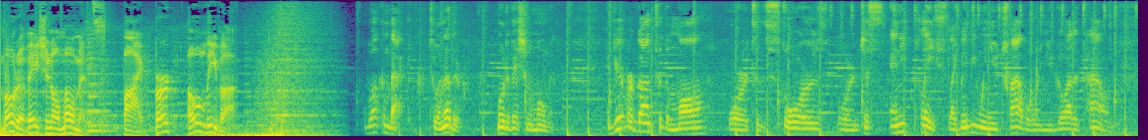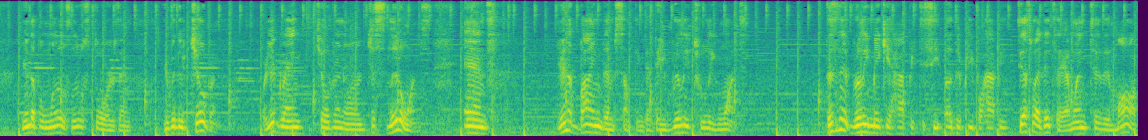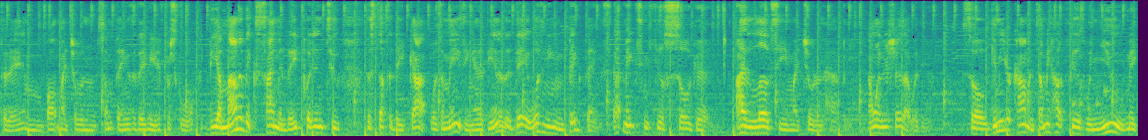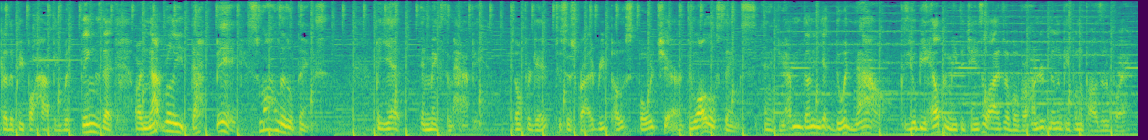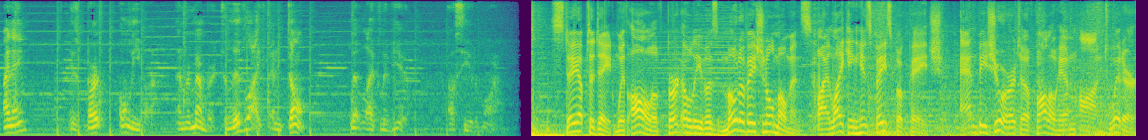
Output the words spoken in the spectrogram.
Motivational Moments by Bert Oliva. Welcome back to another motivational moment. Have you ever gone to the mall or to the stores or just any place, like maybe when you travel and you go out of town, you end up in one of those little stores and you're with your children or your grandchildren or just little ones, and you end up buying them something that they really truly want doesn't it really make you happy to see other people happy? See, that's what I did today. I went to the mall today and bought my children some things that they needed for school. The amount of excitement they put into the stuff that they got was amazing. And at the end of the day, it wasn't even big things. That makes me feel so good. I love seeing my children happy. I wanted to share that with you. So give me your comment. Tell me how it feels when you make other people happy with things that are not really that big, small little things, but yet it makes them happy. Don't forget to subscribe, repost, forward, share. Do all those things. And if you haven't done it yet, do it now. Because you'll be helping me to change the lives of over 100 million people in a positive way. My name is Bert Oliva. And remember to live life and don't let life live you. I'll see you tomorrow. Stay up to date with all of Bert Oliva's motivational moments by liking his Facebook page. And be sure to follow him on Twitter.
